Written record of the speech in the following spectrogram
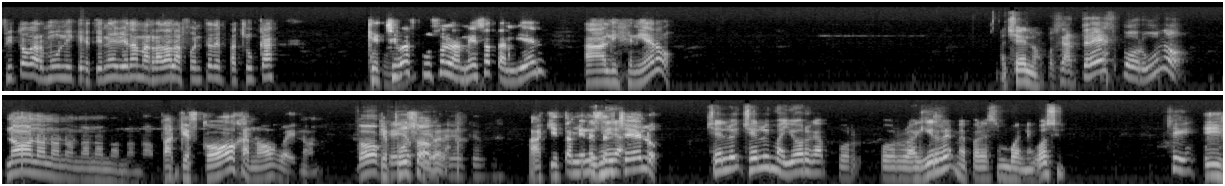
Fito Garmuni, que tiene bien amarrada la fuente de Pachuca, que Chivas puso en la mesa también al ingeniero. A Chelo. O sea, tres por uno. No, no, no, no, no, no, no, no, no, para que escoja, no, güey, no. Ok, ¿Qué puso? ok, A ver. ok, ok. Aquí también Pues está mira. el Chelo. Chelo, Chelo y Mayorga por, por Aguirre me parece un buen negocio. Sí. Y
